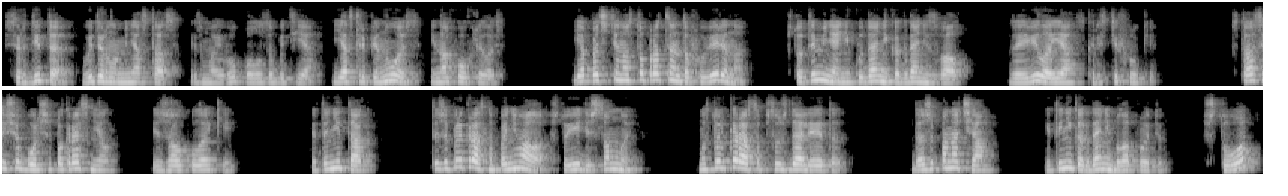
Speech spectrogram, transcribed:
Сердито выдернул меня Стас из моего полузабытия. Я встрепенулась и нахохлилась. «Я почти на сто процентов уверена, что ты меня никуда никогда не звал», заявила я, скрестив руки. Стас еще больше покраснел и сжал кулаки. «Это не так. Ты же прекрасно понимала, что едешь со мной. Мы столько раз обсуждали это, даже по ночам, и ты никогда не была против». «Что?»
